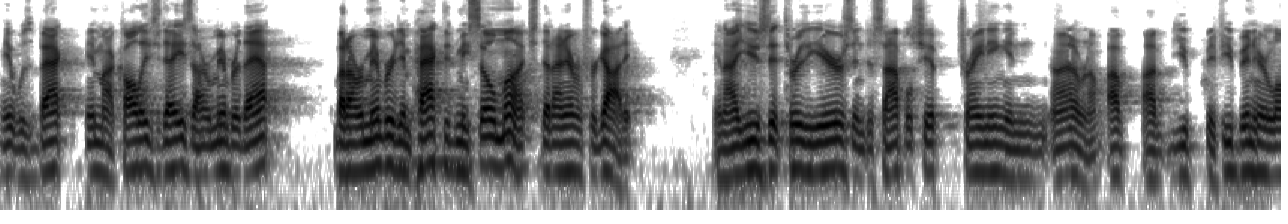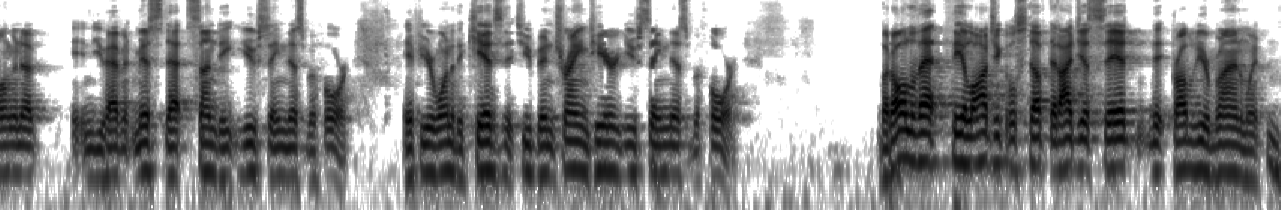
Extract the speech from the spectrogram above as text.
It was back in my college days. I remember that. But I remember it impacted me so much that I never forgot it. And I used it through the years in discipleship training. And I don't know. I've, I've, you, if you've been here long enough, and you haven't missed that Sunday, you've seen this before. If you're one of the kids that you've been trained here, you've seen this before. But all of that theological stuff that I just said, that probably your mind went, mm,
